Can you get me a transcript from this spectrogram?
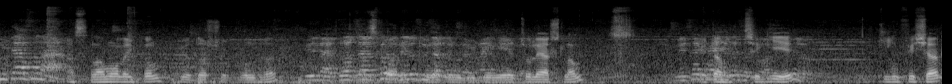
আসসালামু আলাইকুম প্রিয় দর্শক বন্ধুরা। নতুন ভিডিও নিয়ে চলে আসলাম। এটা হচ্ছে গিয়ে কিংফিশার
